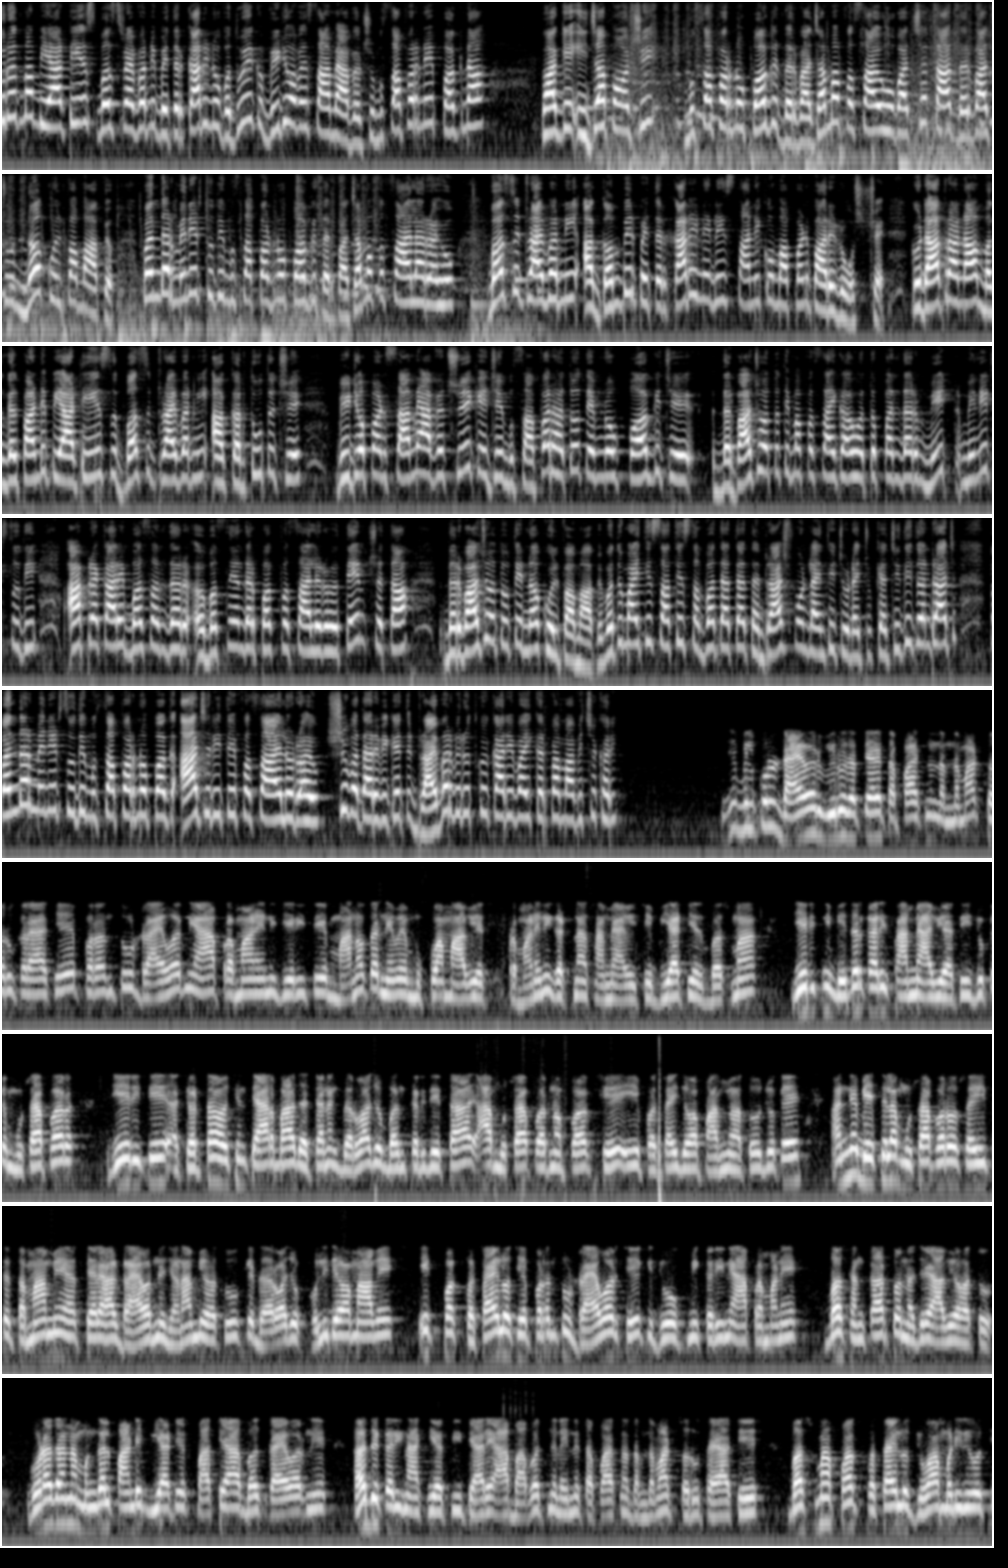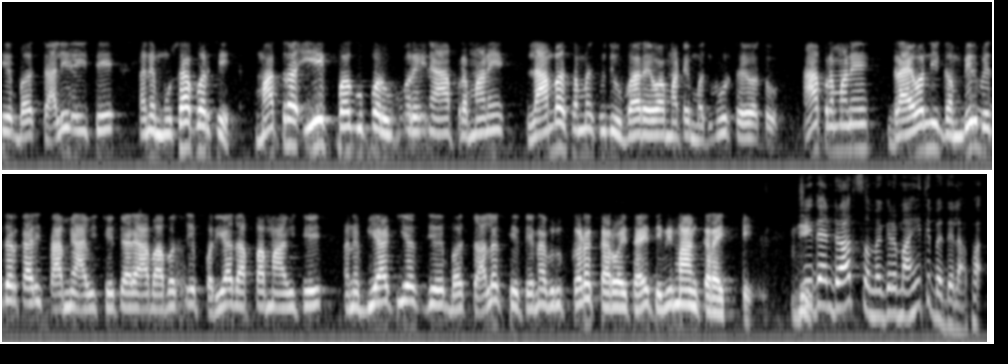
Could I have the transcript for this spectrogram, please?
સુરતમાં BRTS bus ડ્રાઈવરની બેદરકારીનો વધુ એક વીડિયો હવે સામે આવ્યો છે. મુસાફરને પગના ભાગે ઈજા પહોંચી મુસાફરનો પગ દરવાજામાં ફસાયો હોવા છતાં દરવાજો ન ખોલવામાં આવ્યો. પંદર મિનિટ સુધી મુસાફરનો પગ દરવાજામાં ફસાયેલા રહ્યો. બસ ડ્રાઈવરની આ ગંભીર બેદરકારીને લઈ સ્થાનિકોમાં પણ ભારે રોષ છે. ગોડાદરાના મંગલ પાંડે પીઆરટીએસ બસ ડ્રાઈવરની આ કરતૂત છે. વીડિયો પણ સામે આવ્યો છે કે જે મુસાફર હતો તેમનો પગ જે દરવાજો હતો તેમાં ફસાઈ ગયો હતો. પંદર મિનિટ મિનિટ સુધી આ પ્રકારે બસ અંદર, બસની અંદર પગ ફસાયેલો રહ્યો. તેમ છતાં દરવાજો હતો તે ન ખોલવામાં આવ્યો. વધુ માહિતી સાથે સંવાદદાતા ધનરાજ ફોન લાઈનથી જોડાઈ ચૂક્યા છે. ધનરાજ, પંદર મિનિટ સુધી મુસાફરનો પગ આ જ રીતે ફસાયેલો રહ્યો. શું વધારે વિગત? ડ્રાઈવર વિરુદ્ધ કોઈ કાર્યવાહી કરવામાં આવી છે ખરી? જી, બિલકુલ. ડ્રાઈવર વિરુદ્ધ અત્યારે તપાસનો ધમધમાટ શરૂ કરાયા છે, પરંતુ ડ્રાઈવરની આ પ્રમાણેની જે રીતે માનવતા નેવે મૂકવામાં આવી હતી પ્રમાણેની ઘટના સામે આવી છે. બીઆરટીએસ બસમાં જે રીતની બેદરકારી સામે આવી હતી, જો કે મુસાફર જે રીતે ચડતા હોય છે ત્યારબાદ અચાનક દરવાજો બંધ કરી દેતા, આ મુસાફરનો પગ છે એ ફસાઈ જવા પામ્યો હતો. જો કે અન્ય બેસેલા મુસાફરો સહિત તમામે અત્યારે હાલ ડ્રાઈવરને જણાવ્યું હતું કે દરવાજો ખોલી દેવામાં આવે, એક પગ ફસાયેલો છે, પરંતુ ડ્રાઈવર છે કે જો ઉપમી કરીને આ પ્રમાણે બસ હંકારતો નજરે આવ્યો હતો. ઘોડાદરાના મંગલ પાંડે બીઆરટીએસ પાસે આ બસ ડ્રાઈવરની હદ કરી નાખી હતી ત્યારે આ બાબતને લઈને તપાસના ધમધમાટ શરૂ થયા છે. બસમાં પગ ફસાયેલો જોવા મળી રહ્યો છે. બસ ચાલી રહી છે અને મુસાફર છે. માત્ર એક પગ ઉપર ઊભો રહીને આ પ્રમાણે લાંબા સમય સુધી ઊભા રહેવા માટે મજબૂર થયો હતો. આ પ્રમાણે ડ્રાઈવરની ગંભીર બેદરકારી સામે આવી છે. ત્યારે આ બાબતે ફરિયાદ આપવામાં આવી છે અને બીઆરટીએસ જે બસ ચાલક છે તેના વિરુદ્ધ કડક કાર્યવાહી થાય તેવી માંગ કરાઈ છે. જી રાત સમગ્ર માહિતી બદલ આભાર.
